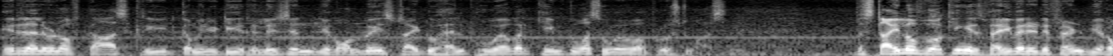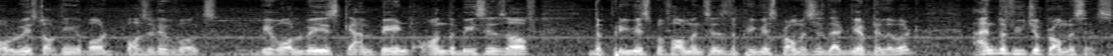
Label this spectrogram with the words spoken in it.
irrelevant of caste, creed, community, religion, we've always tried to help whoever came to us, whoever approached to us. The style of working is very, very different. We are always talking about positive works. We've always campaigned on the basis of the previous performances, the previous promises that we have delivered, and the future promises.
